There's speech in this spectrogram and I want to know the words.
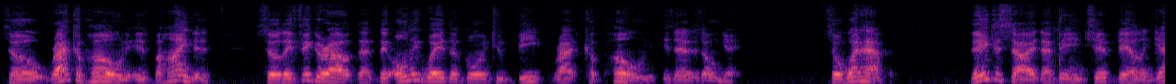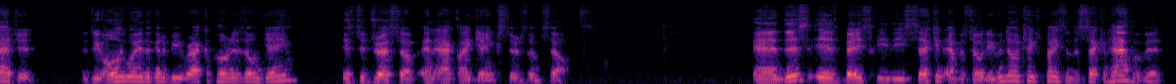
So Rat Capone is behind it. So they figure out that the only way they're going to beat Rat Capone is at his own game. So what happens? They decide that being Chip, Dale, and Gadget, that the only way they're going to beat Rat Capone at his own game is to dress up and act like gangsters themselves. And this is basically the second episode, even though it takes place in the second half of it,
